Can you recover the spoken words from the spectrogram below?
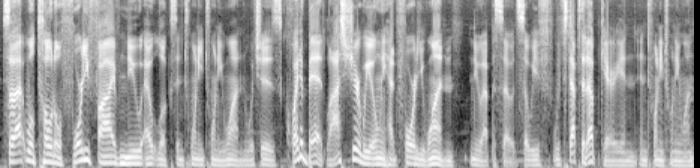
so that will total 45 new outlooks in 2021, which is quite a bit. Last year we only had 41 new episodes, so we've we've stepped it up, Carrie, in, in 2021.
